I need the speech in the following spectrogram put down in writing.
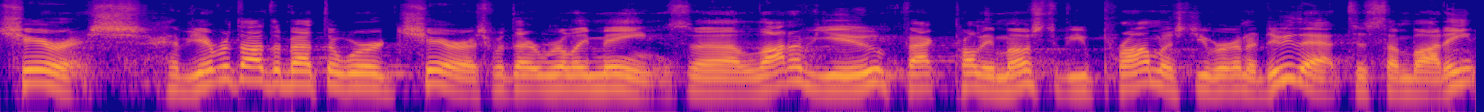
Cherish. Have you ever thought about the word cherish, what that really means? Uh, a lot of you, in fact, probably most of you, promised you were going to do that to somebody,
